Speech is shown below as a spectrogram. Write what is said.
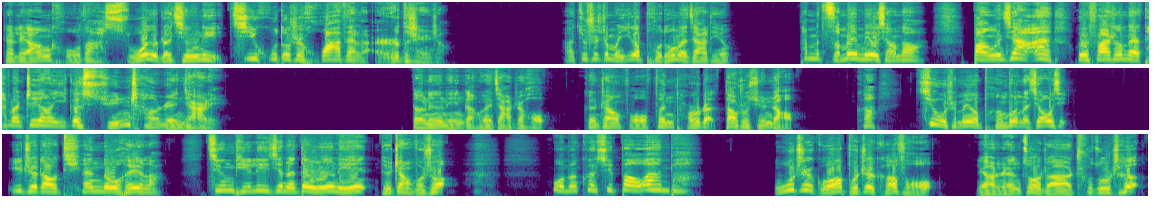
这两口子所有的精力几乎都是花在了儿子身上啊，就是这么一个普通的家庭，他们怎么也没有想到啊，绑架案会发生在他们这样一个寻常人家里。邓玲玲赶回家之后。跟丈夫分头的到处寻找，可就是没有鹏鹏的消息。一直到天都黑了，精疲力尽的邓玲玲对丈夫说：“我们快去报案吧。”吴志国不置可否，两人坐着出租车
